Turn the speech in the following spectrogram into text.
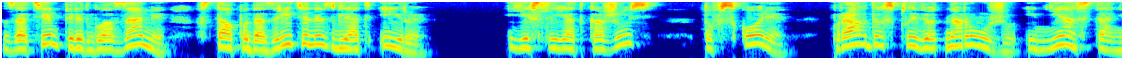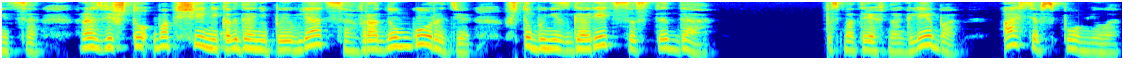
Затем перед глазами встал подозрительный взгляд Иры. «Если я откажусь, то вскоре правда всплывет наружу, и мне останется разве что вообще никогда не появляться в родном городе, чтобы не сгореть со стыда». Посмотрев на Глеба, Ася вспомнила,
